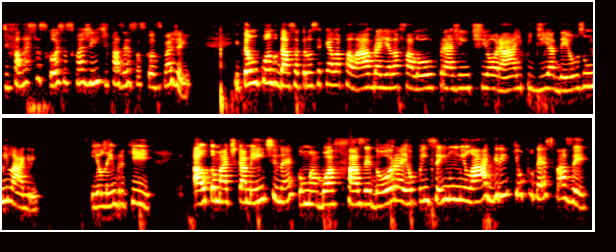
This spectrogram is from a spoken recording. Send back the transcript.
De falar essas coisas com a gente, de fazer essas coisas com a gente. Então, quando Daça trouxe aquela palavra e ela falou para a gente orar e pedir a Deus um milagre. E eu lembro que automaticamente, né, como uma boa fazedora, eu pensei num milagre que eu pudesse fazer.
